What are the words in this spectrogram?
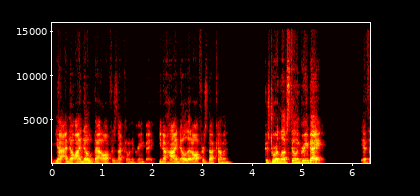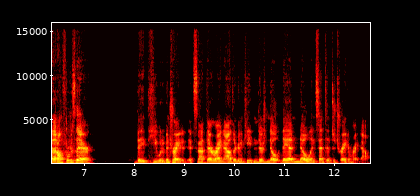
"Yeah, I know, I know that offer's not coming to Green Bay." You know how I know that offer's not coming? Because Jordan Love's still in Green Bay. If that offer was there, they, he would have been traded. It's not there right now. They're going to keep him. There's no, they have no incentive to trade him right now.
